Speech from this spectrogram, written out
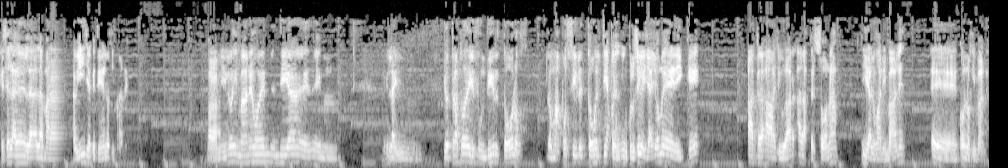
Esa es la, la maravilla que tienen los imanes. Para mí los imanes hoy en día, yo trato de difundir todo lo, lo, más posible todo el tiempo. Inclusive ya yo me dediqué a, ayudar a las personas y a los animales eh, con los imanes.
